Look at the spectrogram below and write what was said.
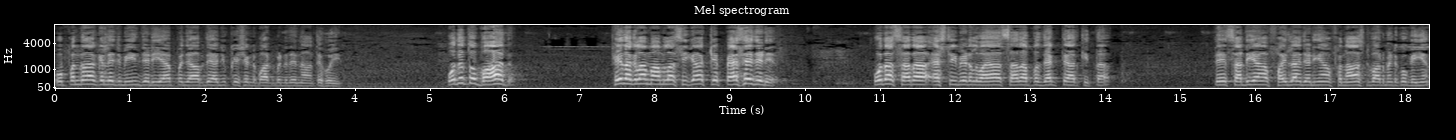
ਉਹ 15 ਕਿੱਲੇ ਜ਼ਮੀਨ ਜਿਹੜੀ ਆ ਪੰਜਾਬ ਦੇ ਐਜੂਕੇਸ਼ਨ ਡਿਪਾਰਟਮੈਂਟ ਦੇ ਨਾਂ ਤੇ ਹੋਈ। ਉਹਦੇ ਤੋਂ ਬਾਅਦ ਫਿਰ ਅਗਲਾ ਮਾਮਲਾ ਸੀਗਾ ਕਿ ਪੈਸੇ ਜਿਹੜੇ ਉਹਦਾ ਸਾਰਾ ਐਸਟੀਮੇਟ ਲਵਾਇਆ, ਸਾਰਾ ਪ੍ਰੋਜੈਕਟ ਤਿਆਰ ਕੀਤਾ ਤੇ ਸਾਡੀਆਂ ਫਾਈਲਾਂ ਜਿਹੜੀਆਂ ਫਾਈਨਾਂਸ ਡਿਪਾਰਟਮੈਂਟ ਕੋ ਗਈਆਂ।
